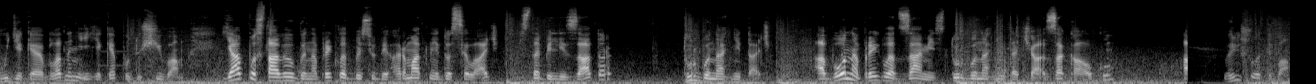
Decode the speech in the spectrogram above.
будь-яке обладнання, яке по душі вам. Я поставив би, наприклад, би сюди гарматний досилач, стабілізатор, турбонагнітач. Або, наприклад, замість турбонагнітача закалку, а вирішувати вам.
